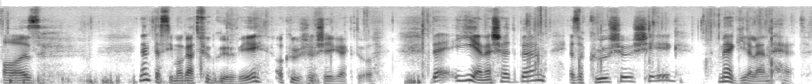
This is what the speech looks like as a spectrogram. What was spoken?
az nem teszi magát függővé a külsőségektől. De ilyen esetben ez a külsőség megjelenhet,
